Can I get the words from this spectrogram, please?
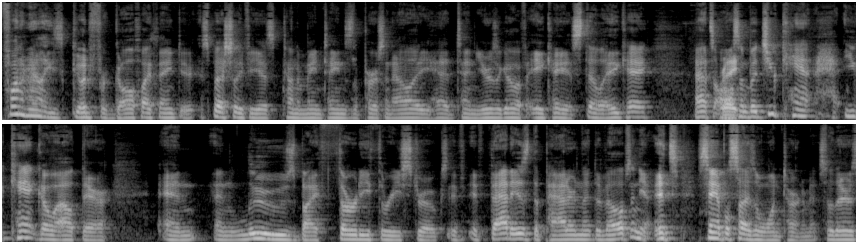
fundamentally he's good for golf. I think, especially if he has kind of maintains the personality he had 10 years ago. If AK is still AK, that's Right. awesome. But you can't you can't go out there and and lose by 33 strokes if, if that is the pattern that develops and yeah it's sample size of one tournament so there's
